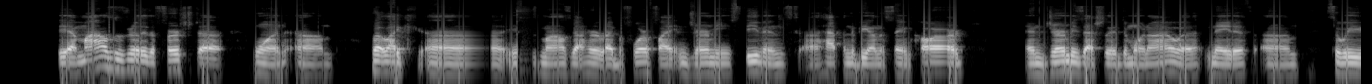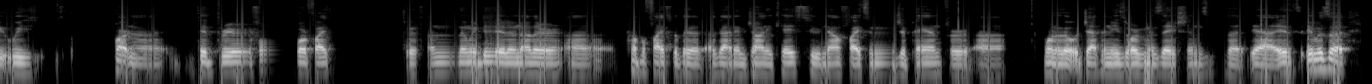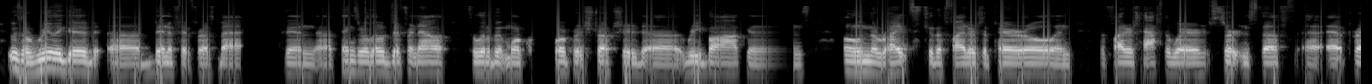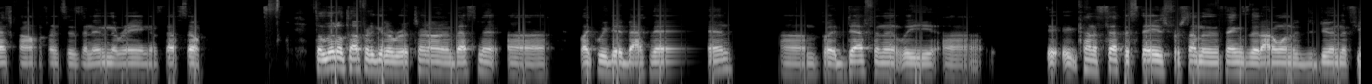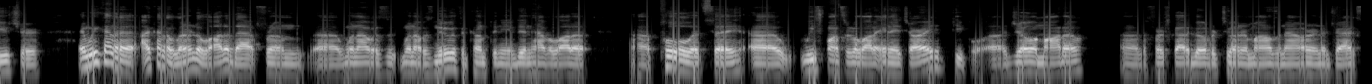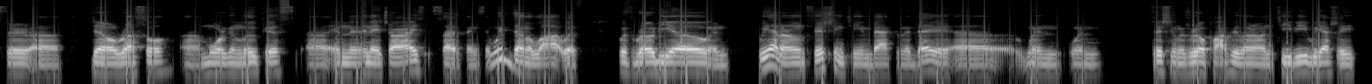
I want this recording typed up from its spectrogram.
yeah, Myles was really the first uh, one. Um, but like uh, Myles got hurt right before a fight, and Jeremy Stephens uh, happened to be on the same card, and Jeremy's actually a Des Moines, Iowa native. Um, so we we partner did three or four, four fights and then we did another uh, couple fights with a, a, guy named Johnny Case, who now fights in Japan for uh, one of the Japanese organizations. But yeah, it, it was a it was a really good uh, benefit for us back then. Uh, things are a little different now. It's a little bit more corporate structured uh, Reebok and own the rights to the fighters' apparel, and the fighters have to wear certain stuff at, at press conferences and in the ring and stuff. So it's a little tougher to get a return on investment uh, like we did back then, um, but definitely uh, it, it kind of set the stage for some of the things that I wanted to do in the future. And we kind of, I kind of learned a lot of that from uh, when I was when I was new with the company and didn't have a lot of uh, pool, let's say, uh, we sponsored a lot of NHRA people. Uh, Joe Amato, uh, the first guy to go over 200 miles an hour in a dragster. Darrell Russell, Morgan Lucas, in the NHRA side of things, and we've done a lot with with rodeo, and we had our own fishing team back in the day when when fishing was real popular on TV. We actually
